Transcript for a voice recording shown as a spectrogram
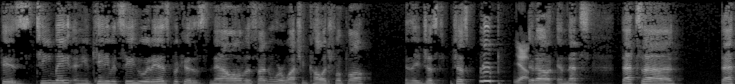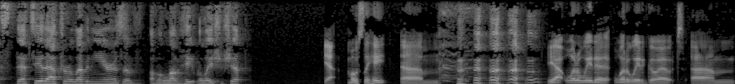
his teammate, and you can't even see who it is because now all of a sudden we're watching college football, and they just just bloop Yeah. it out, and that's that's uh that's that's it after 11 years of of a love hate relationship. Yeah. Mostly hate. Um, yeah. What a way to what a way to go out. Um,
